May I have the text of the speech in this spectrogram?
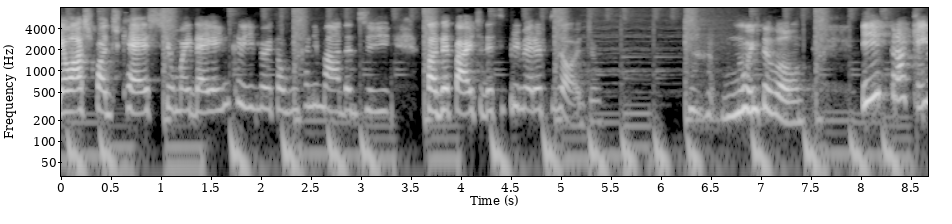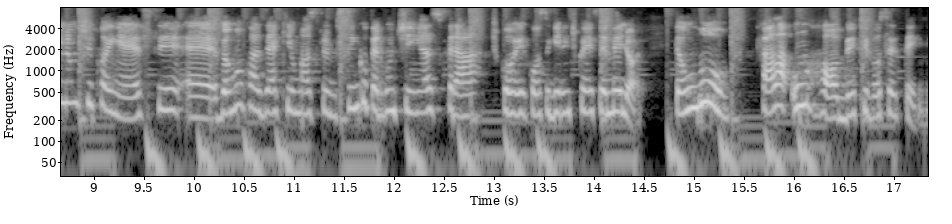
E eu acho podcast uma ideia incrível e tô muito animada de fazer parte desse primeiro episódio. muito bom. E para quem não te conhece, é, vamos fazer aqui umas cinco perguntinhas para conseguirem te conhecer melhor. Então, Lu, fala um hobby que você tem.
